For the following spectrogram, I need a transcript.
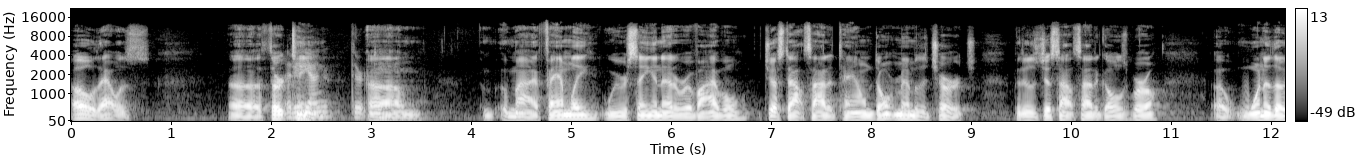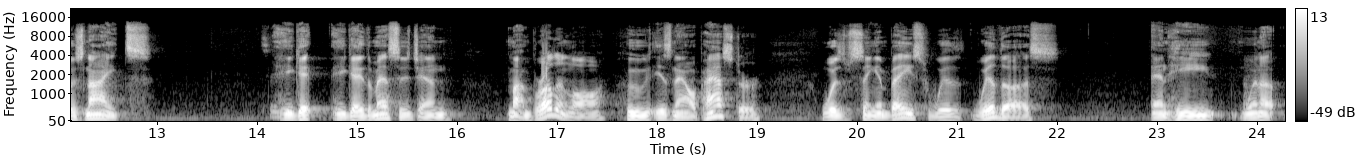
Oh, that was uh, 13. younger- 13. Um, my family, we were singing at a revival just outside of town. Don't remember the church, but it was just outside of Goldsboro. Uh, one of those nights, he gave, he gave the message, and my brother in law, who is now a pastor, was singing bass with, with us, and he went up.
